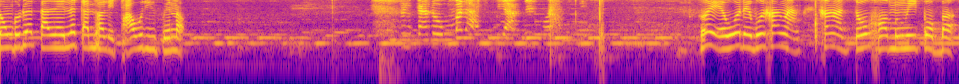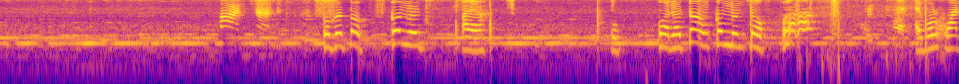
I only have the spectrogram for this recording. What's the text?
ลงไปด้วยกันเลยแล้วกันทอเล็ตทาวเวอร์ดีเฟนอะถึงจะลงมาดับอยากเล่นวะเฮ้ยเอเวอร์เดเวอร์ข้างหลัง ข้างหลังโต๊ะคอมมึงมีกบอะ กบแล้วตบก้มมันอะไรนะกบกดแล้วต้องก้มมันตบไอ้บนควัน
